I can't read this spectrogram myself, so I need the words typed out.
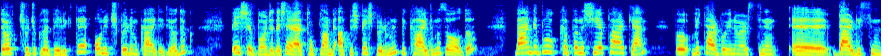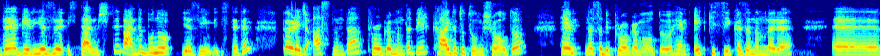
4 çocukla birlikte 13 bölüm kaydediyorduk. 5 yıl boyunca da işte herhalde toplam bir 65 bölümlük bir kaydımız oldu. Ben de bu kapanışı yaparken bu Viterbo Üniversitesi'nin e, dergisinde bir yazı istenmişti. Ben de bunu yazayım istedim. Böylece aslında programında bir kaydı tutulmuş oldu. Hem nasıl bir program olduğu, hem etkisi, kazanımları, e,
